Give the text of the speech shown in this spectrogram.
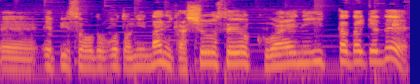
えーエピソードごとに何か修正を加えに行っただけで、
